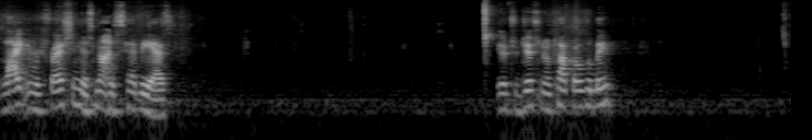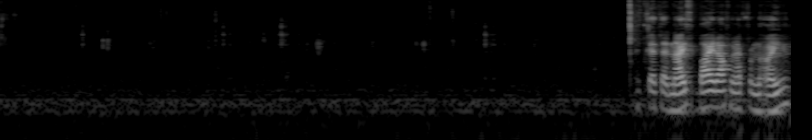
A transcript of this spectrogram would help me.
Light and refreshing. It's not as heavy as your traditional tacos will be. That nice bite off of that from the onion.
